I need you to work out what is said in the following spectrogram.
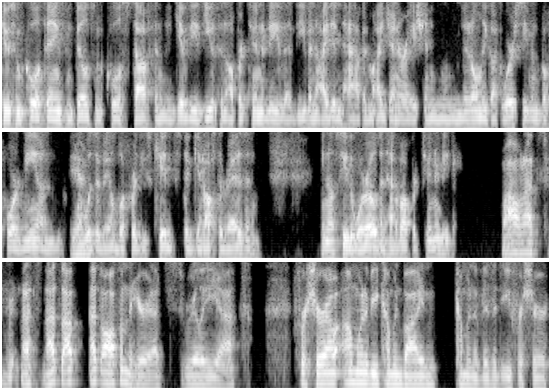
do some cool things and build some cool stuff and give these youth an opportunity that even I didn't have in my generation. It only got worse even before me on Yeah. what was available for these kids to get off the res and you know see the world and have opportunity. Wow, that's that's that's that's awesome to hear. That's really uh for sure. I, I'm going to be coming by and coming to visit you for sure.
